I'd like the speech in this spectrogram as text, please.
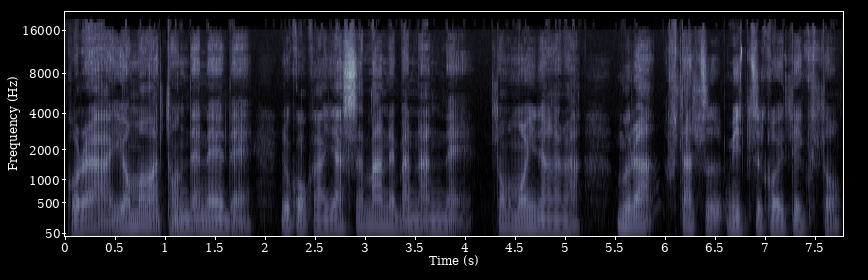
これは夜間は飛んでねえでどこか休まねばなんねえと思いながら村2つ3つ越えていくと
